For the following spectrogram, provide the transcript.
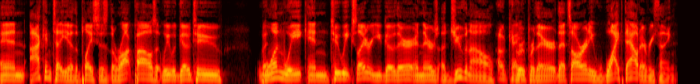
And I can tell you the places, the rock piles that we would go to one week, and two weeks later you go there, and there's a juvenile Okay. grouper there that's already wiped out everything.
